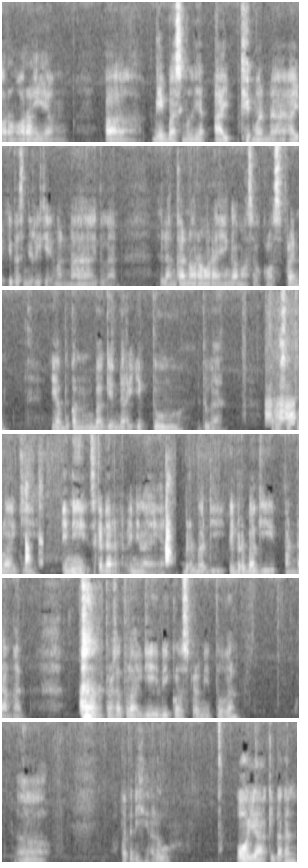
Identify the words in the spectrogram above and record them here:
Orang-orang yang eh, bebas ngelihat aib kayak mana aib kita sendiri kayak mana gitu kan sedangkan orang-orang yang nggak masuk close friend ya bukan bagian dari itu gitu kan. Terus satu lagi ini sekedar inilah ya kan berbagi eh, berbagi pandangan. Terus satu lagi di close friend itu kan eh, apa tadi? Halo. Oh ya kita kan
